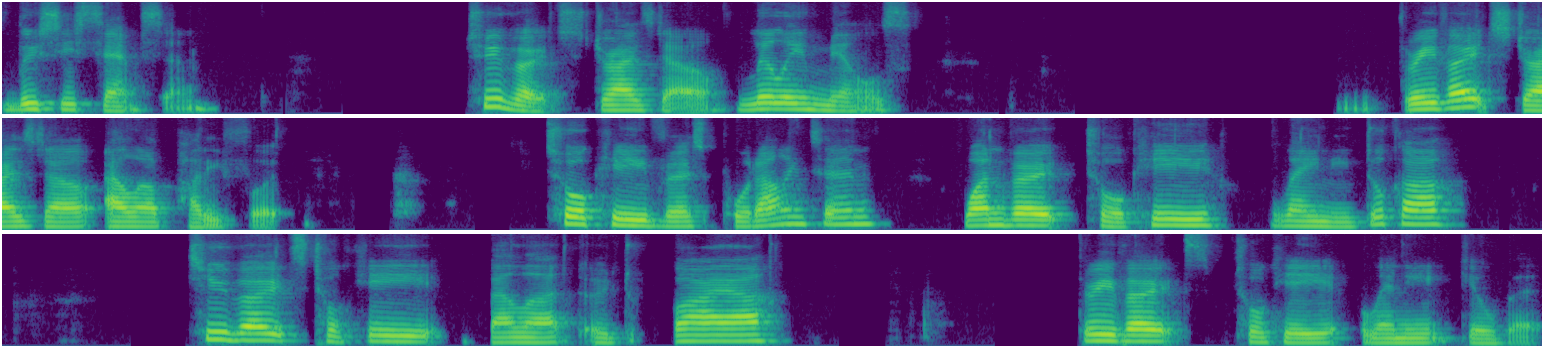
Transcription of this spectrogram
Lucy Sampson. Two votes, Drysdale, Lily Mills. Three votes, Drysdale, Ella Puttyfoot. Torquay versus Portarlington. One vote, Torquay, Laney Dooker. Two votes, Torquay, Bella O'Dwyer. Three votes, Torquay, Lenny Gilbert.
